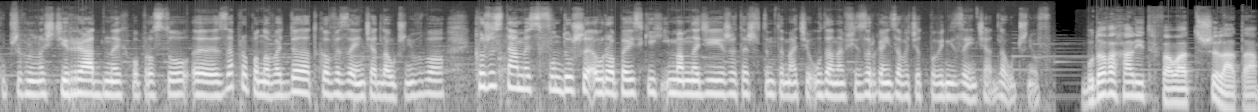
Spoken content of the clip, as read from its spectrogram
ku przychylności radnych po prostu e, zaproponować dodatkowe zajęcia dla uczniów, bo korzystamy z funduszy europejskich i mam nadzieję, że też w tym temacie uda nam się zorganizować odpowiednie zajęcia dla uczniów. Budowa hali trwała 3 lata.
